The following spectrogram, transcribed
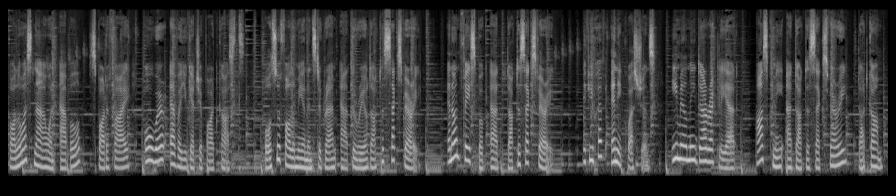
Follow us now on Apple, Spotify, or wherever you get your podcasts. Also follow me on Instagram at The Real Dr. Sex Fairy and on Facebook at Dr. Sex Fairy. If you have any questions, email me directly at askme at drsexfairy.com.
